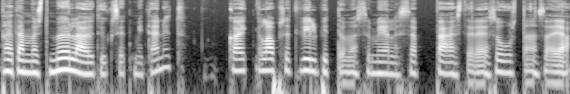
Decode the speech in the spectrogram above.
tai tämmöiset möläytykset, mitä nyt kaikki lapset vilpittömässä mielessä päästelee suustansa. Ja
